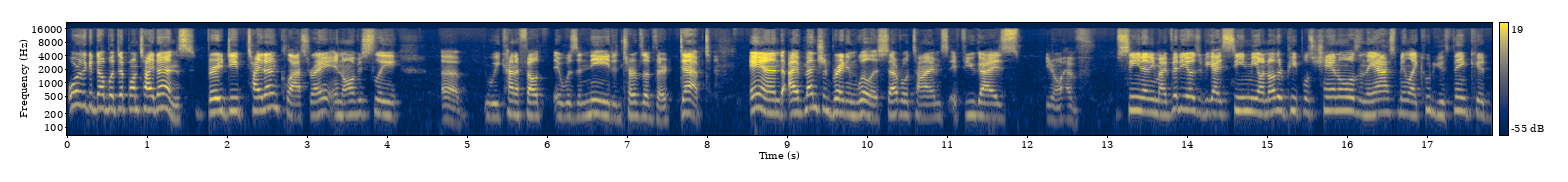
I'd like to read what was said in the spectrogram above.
or they could double dip on tight ends. Very deep tight end class, right? And obviously, uh, we kind of felt it was a need in terms of their depth. And I've mentioned Brayden Willis several times. If you guys, you know, have seen any of my videos, if you guys seen me on other people's channels and they asked me like who do you think could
